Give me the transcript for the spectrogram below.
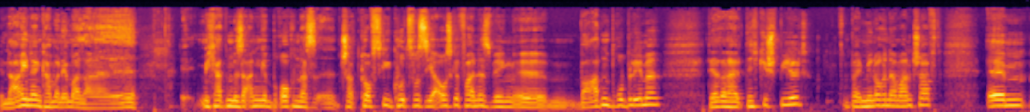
im Nachhinein kann man immer sagen, äh, mich hat ein bisschen angebrochen, dass äh, Tschatkowski kurzfristig ausgefallen ist wegen äh, Wadenprobleme. Der hat dann halt nicht gespielt, bei mir noch in der Mannschaft. Ähm,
